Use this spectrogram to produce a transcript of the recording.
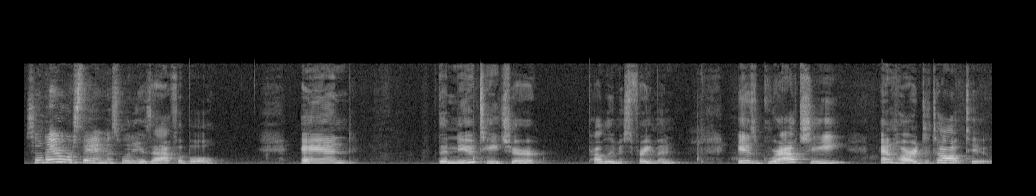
So there we're saying Miss Woody is affable. And the new teacher, probably Miss Freeman, is grouchy and hard to talk to.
